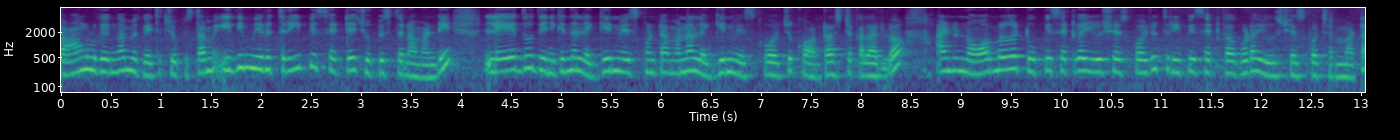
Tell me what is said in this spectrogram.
లాంగ్ లుకింగ్గా మీకు అయితే చూపిస్తాం. ఇది మీరు త్రీ పీస్ సెట్టే చూపిస్తున్నామండి. లేదు దీని కింద లెగ్గిన్ వేసుకుంటామన్నా లెగ్గిన్ వేసుకోవచ్చు కాంట్రాస్ట్ కలర్లో అండ్ నార్మల్గా టూ పీస్ సెట్గా యూస్ చేసుకోవచ్చు త్రీ పీస్ సెట్గా కూడా యూజ్ చేసుకోవచ్చు అనమాట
